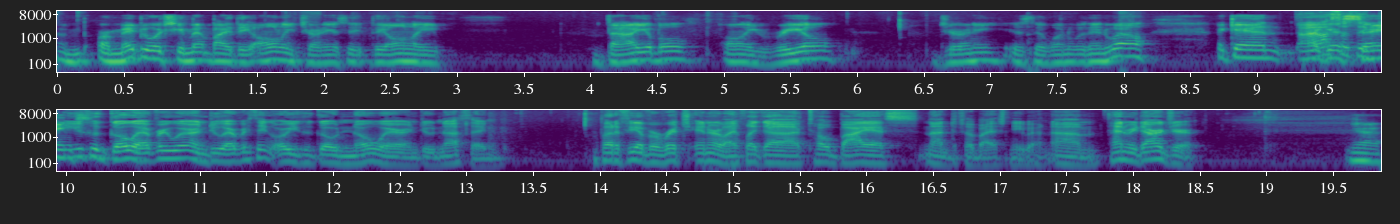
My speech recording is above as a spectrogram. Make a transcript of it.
Um, or maybe what she meant by the only journey is the, the only valuable, only real journey is the one within. Well, again, I, I, also guess think saying you could go everywhere and do everything, or you could go nowhere and do nothing. But if you have a rich inner life, like uh, Tobias, not Tobias Neba, um, Henry Darger, Yeah.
